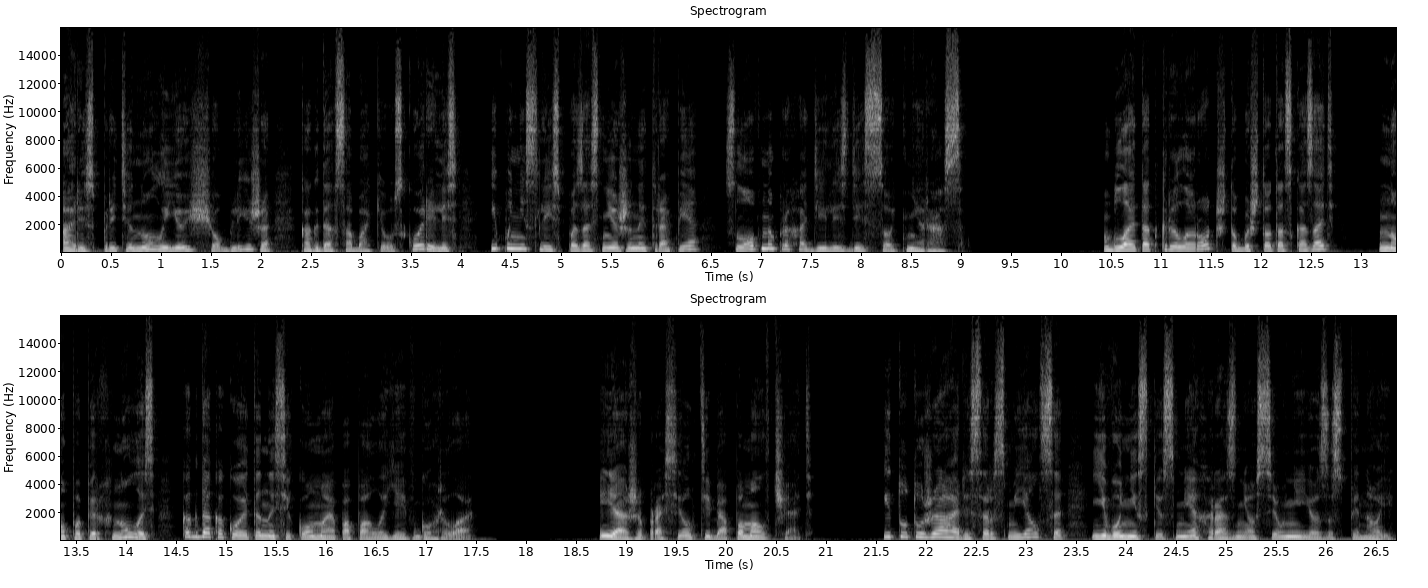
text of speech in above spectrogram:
Арис притянул ее еще ближе, когда собаки ускорились и понеслись по заснеженной тропе, словно проходили здесь сотни раз. Блайт открыла рот, чтобы что-то сказать, но поперхнулась, когда какое-то насекомое попало ей в горло. Я же просил тебя помолчать». И тут уже Арис рассмеялся, его низкий смех разнесся у нее за спиной.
